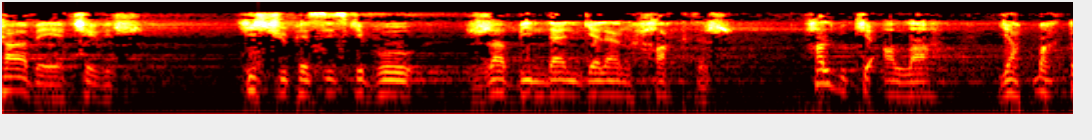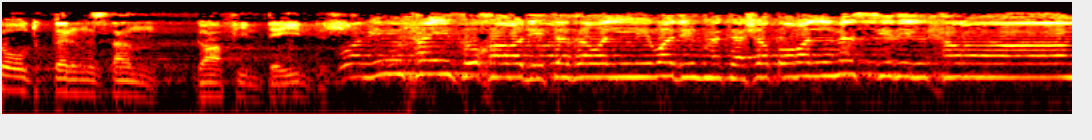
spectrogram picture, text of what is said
Kabe'ye çevir. Hiç şüphesiz ki bu Rabbinden gelen haktır. Halbuki Allah yapmakta olduklarınızdan gafil değildir. ومن حيث خرجت فول وجهك شطر المسجد الحرام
